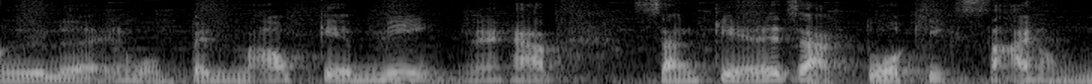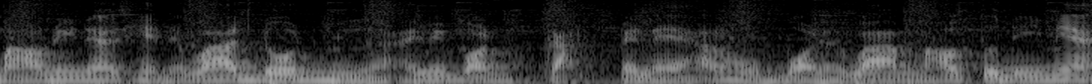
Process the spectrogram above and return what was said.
มือเลยนะผมเป็นเมาส์เกมมิ่งนะครับ สังเกตได้จากตัวคลิกซ้ายของเมาส์นี่นะเห็นได้ว่าโดนเหงื่อไอ้บอลกัดไปแล้วแล้วผมบอกเลยว่าเมาส์ตัวนี้เนี่ย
